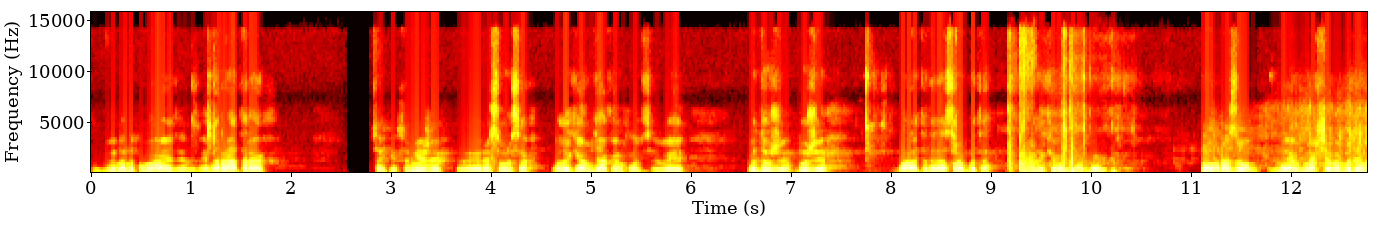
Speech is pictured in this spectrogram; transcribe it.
ви нам допомагаєте в генераторах, всяких суміжних е, ресурсах. Велике вам дякую, хлопці. Ви, ви дуже, дуже багато для нас робите. Велике вам дякую. О, разом. Якщо ми будемо.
